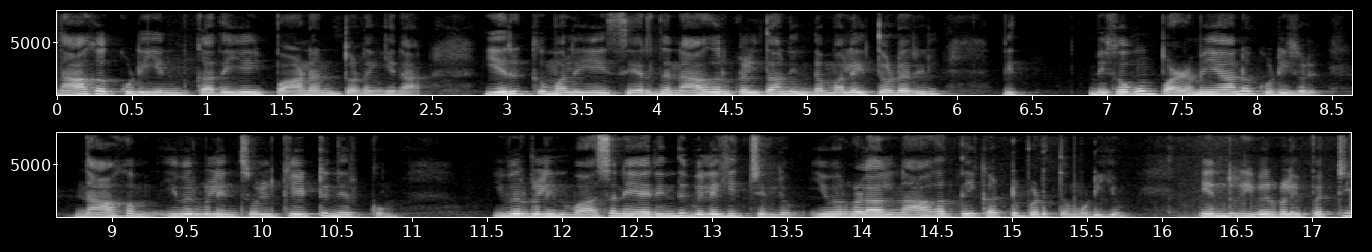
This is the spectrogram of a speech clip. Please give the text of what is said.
நாகக்குடியின் கதையை பாணன் தொடங்கினார் எருக்கு மலையைச் சேர்ந்த நாகர்கள்தான் இந்த மலைத்தொடரில் மிகவும் பழமையான குடிகள். நாகம் இவர்களின் சொல் கேட்டு நிற்கும். இவர்களின் வாசனை அறிந்து விலகிச் செல்லும். இவர்களால் நாகத்தைக் கட்டுப்படுத்த முடியும் என்று இவர்களைப் பற்றி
